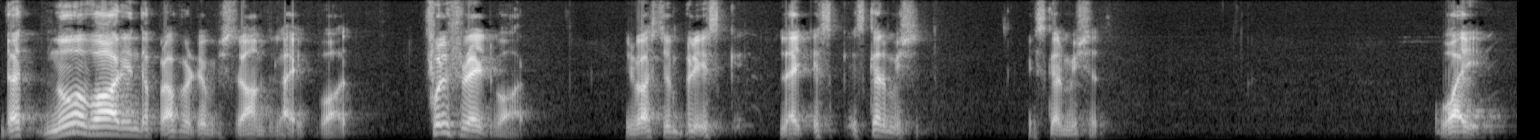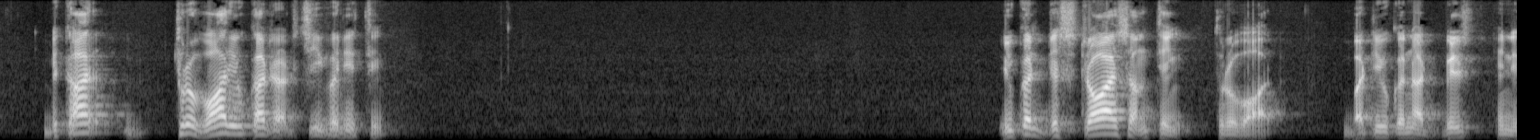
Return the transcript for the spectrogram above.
that no war in the Prophet of Islam's life was full-fledged war. It was simply لائک اسکر مشدد وائی بیکار تھرو وار یو کین achieve anything you can destroy something through war but you can not build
